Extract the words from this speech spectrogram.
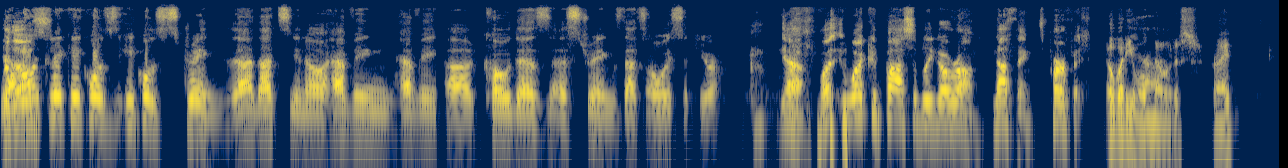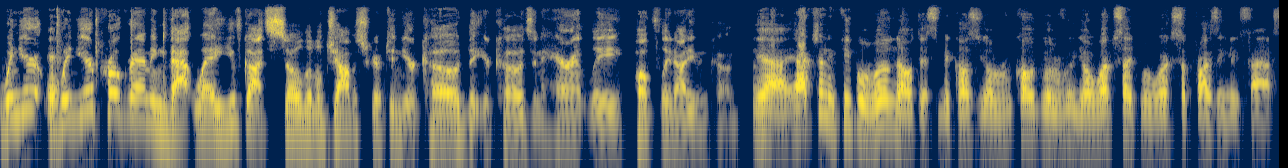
Yeah, those... click equals equals string. That that's you know having having uh, code as as strings. That's always secure. Yeah. What what could possibly go wrong? Nothing. It's perfect. Nobody will yeah. notice, right? When you're it, when you're programming that way you've got so little javascript in your code that your code's inherently hopefully not even code. Yeah actually people will notice because your code will your website will work surprisingly fast.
